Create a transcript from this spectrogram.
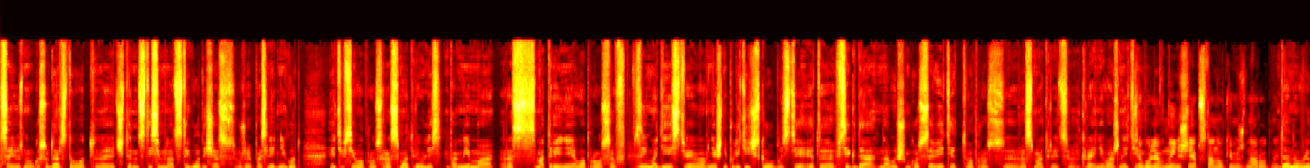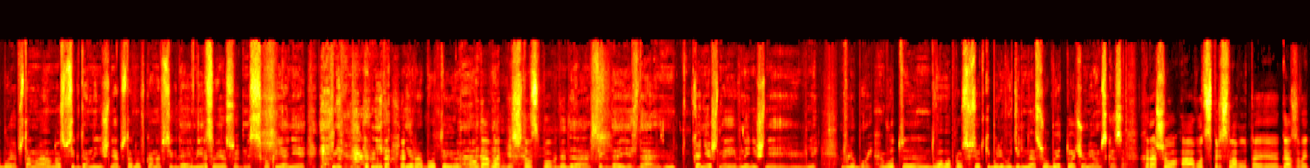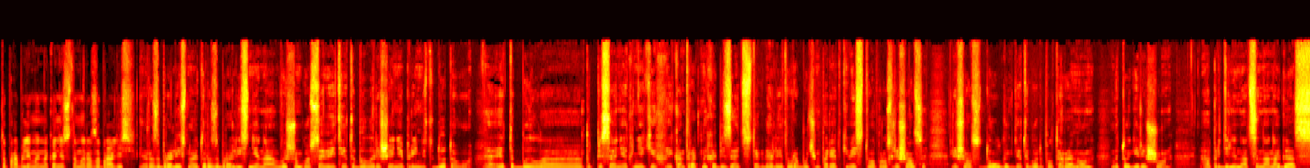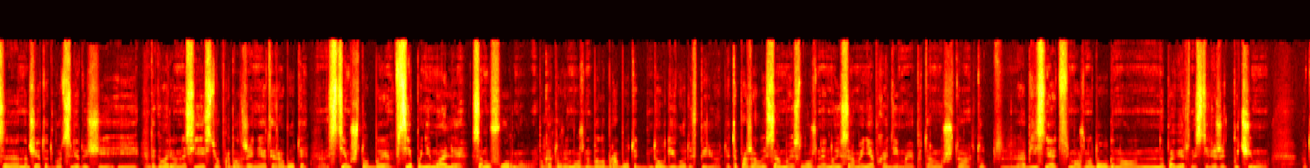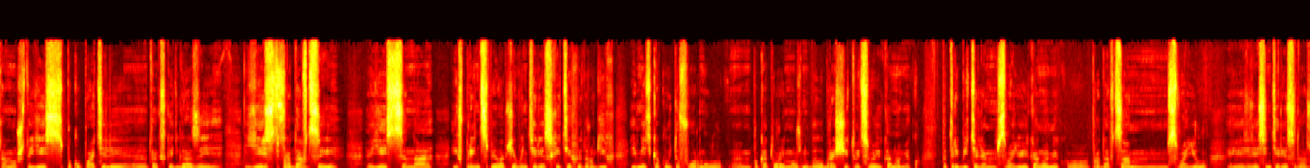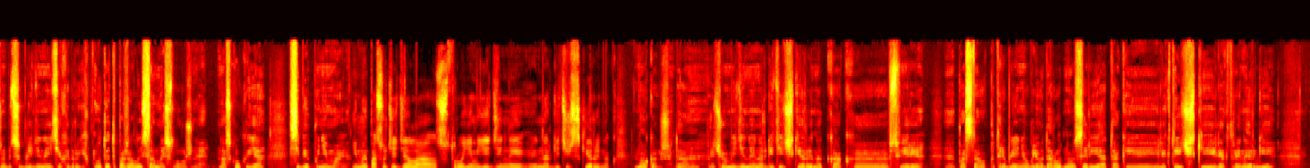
союзного государства. Вот 14-17 год, и сейчас уже последний год, эти все вопросы рассматривались. Помимо рассмотрения вопросов взаимодействия во внешнеполитической области, это всегда на Высшем Госсовете этот вопрос э, рассматривается. Крайне важная тема. Тем более в нынешней обстановке международной. Да, ну в любой обстановке. А у нас всегда нынешняя обстановка, она всегда имеет свои особенности. Сколько я не, не, не, не работаю. Ну да, вам есть что вспомнить. Да, всегда есть, да. Конечно, и в нынешней, и в любой. Вот э, два вопроса все-таки были выделены особые, то, о чем я вам сказал. Хорошо, а вот с пресловутой газовой-то проблемой наконец-то мы разобрались? Разобрались, но это разобрались не на Высшем Госсовете, это было решение принято до того. А это было подписание неких и контрактных обязательств и так далее. Это в рабочем порядке весь этот вопрос решался. Решался долго, где-то года полтора, но он в итоге решен определена цена на газ э, на этот год, следующий, и договоренность есть о продолжении этой работы, с тем, чтобы все понимали саму формулу, по которой можно было бы работать долгие годы вперед. Это, пожалуй, самое сложное, но и самое необходимое, потому что тут объяснять можно долго, но на поверхности лежит почему. Потому что есть покупатели, э, так сказать, газа, есть, есть продавцы, есть цена, и, в принципе, вообще в интересах и тех, и других иметь какую-то формулу, эм, по которой можно было бы рассчитывать свою экономику. Потребителям свою экономику, продавцам свою, и здесь интересы должны быть соблюдены и тех, и других. Вот это, пожалуй, самое сложное, насколько я себе понимаю. И мы, по сути дела, строим единый энергетический рынок. Ну, а как же, да. Причем единый энергетический рынок, как э, в сфере э, поставок потребления углеводородов, углеводородного сырья, так и электрические, электроэнергии.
